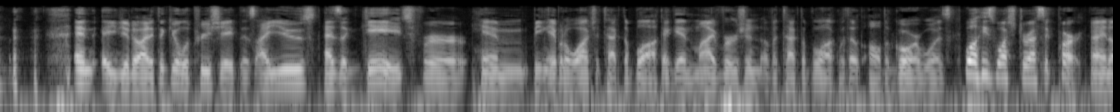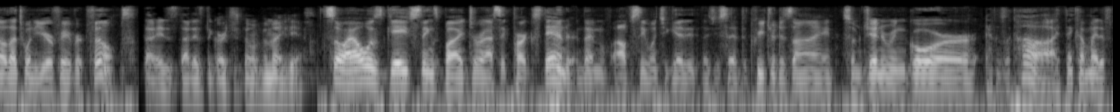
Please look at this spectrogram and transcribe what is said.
and uh, you know, I think you'll appreciate this. I used as a gauge for him being able to watch Attack the Block. Again, my version of Attack the Block without all the gore was, well, he's watched Jurassic Park. I know that's one of your favorite films. That is that is the greatest film ever made. Yes. So I always gauge things by Jurassic Park standard. And then obviously once you get it, as you said, the creature design, some genuine gore, and I was like, oh, I think I might have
